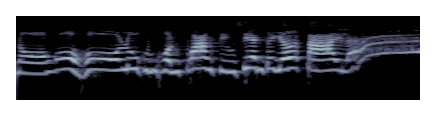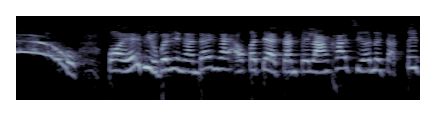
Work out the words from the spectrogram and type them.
หนอง โอ้โห ลูกคุมขนกว้างสิวเซียนก็เยอะตายแล้วปล่อยให้ผิวเป็นอย่างนั้นได้ไง เอากระแจจันทร์ไปล้างฆ่าเชื้อหน่อยจะติด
